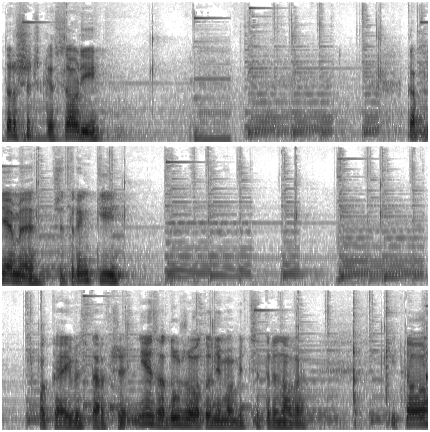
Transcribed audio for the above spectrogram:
Troszeczkę soli. Kapniemy cytrynki. Ok, wystarczy. Nie za dużo, to nie ma być cytrynowe. I to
